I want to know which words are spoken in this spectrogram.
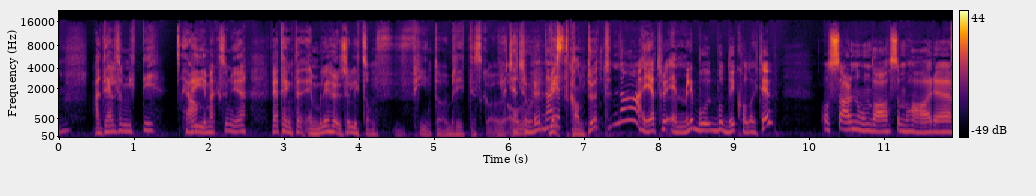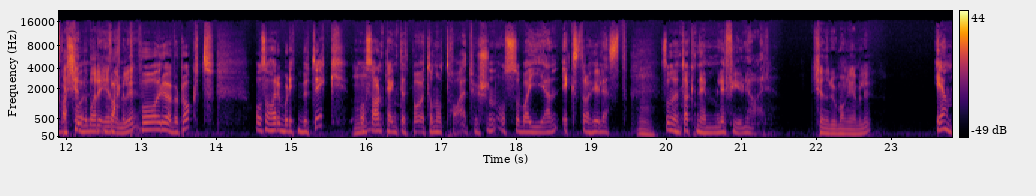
Nei, det er liksom midt i. Ja. Det gir meg ikke så mye. For jeg tenkte Emily høres jo litt sånn fint og britisk og, og tror det- nei, vestkant ut. Nei, jeg tror Emily bodde i kollektiv. Og så er det noen da som har eh, vært, kjenner bare en på, vært på røvertokt. Og så har det blitt butikk, Mm. og så har han tenkt etterpå vet du, nå tar jeg tusjen og så bare gir jeg en ekstra hyllest. Mm. Som den takknemlige fyren jeg er. Kjenner du mange Emily? Én.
